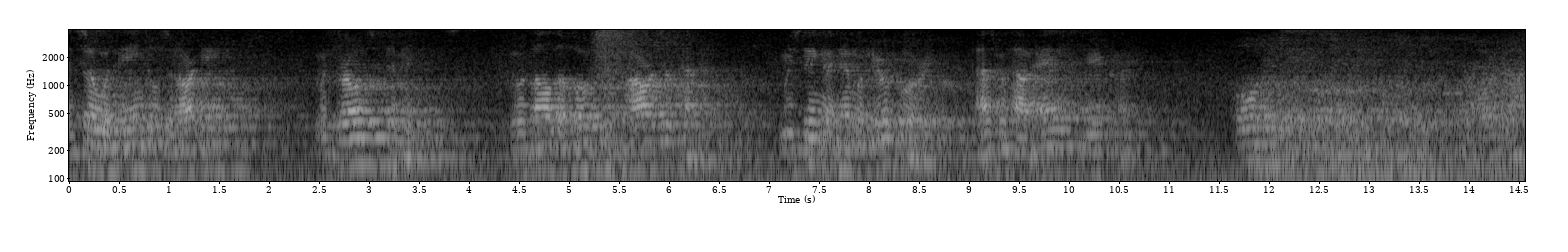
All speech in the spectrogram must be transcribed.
And so with angels and archangels, with thrones and dominions, and with all the hosts and powers of heaven, we sing a hymn of your glory, as without end we acclaim. Holy, holy, holy, Lord God.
